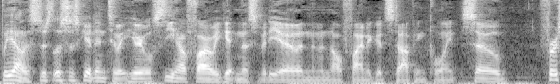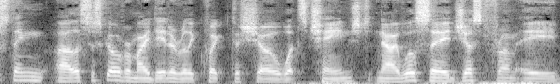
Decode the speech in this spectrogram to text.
but yeah, let's just let's just get into it here. We'll see how far we get in this video, and then I'll find a good stopping point. So first thing, uh, let's just go over my data really quick to show what's changed. Now, I will say, just from a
